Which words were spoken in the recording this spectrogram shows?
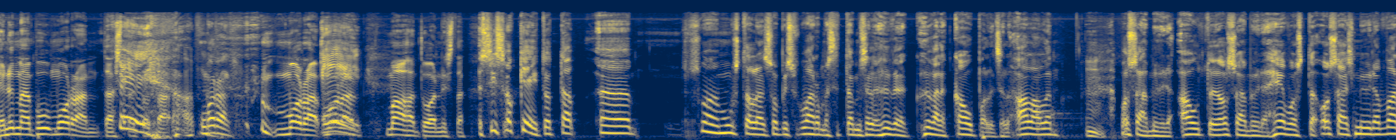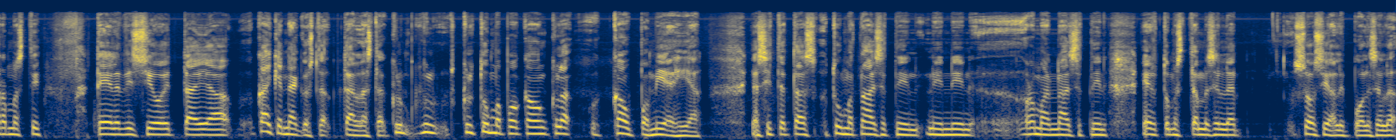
Ja nyt mä en puhu Moran tästä Ei, tota, moran. Mora, Moran Ei. maahantuonnista. Siis okei, tota, ö, Suomen mustalainen sopisi varmasti tämmöiselle hyvälle, hyvälle kaupalliselle alalle. Mm. Osaa myydä autoja, osaa myydä hevosta, osaisi myydä varmasti televisioita ja kaiken näköistä tällaista. Kyllä, kyllä, kyllä tummapoika on kyllä kauppamiehiä. Ja sitten taas tummat naiset, niin, niin, niin roman naiset, niin ehdottomasti tämmöiselle sosiaalipuoliselle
